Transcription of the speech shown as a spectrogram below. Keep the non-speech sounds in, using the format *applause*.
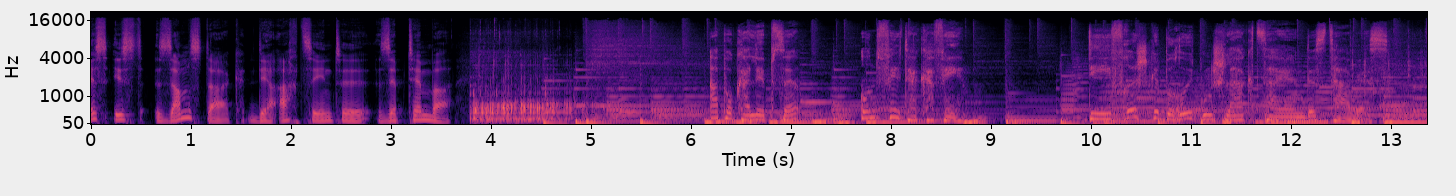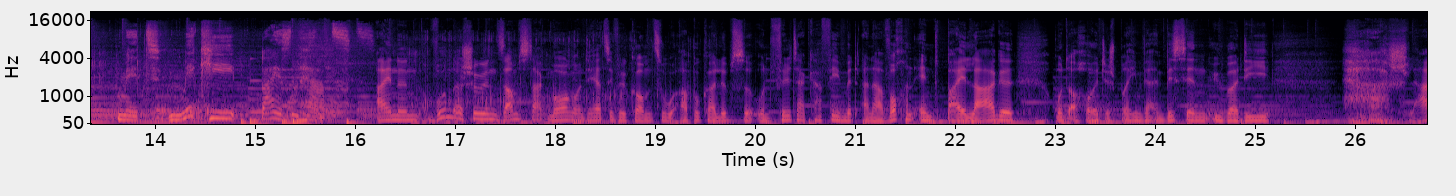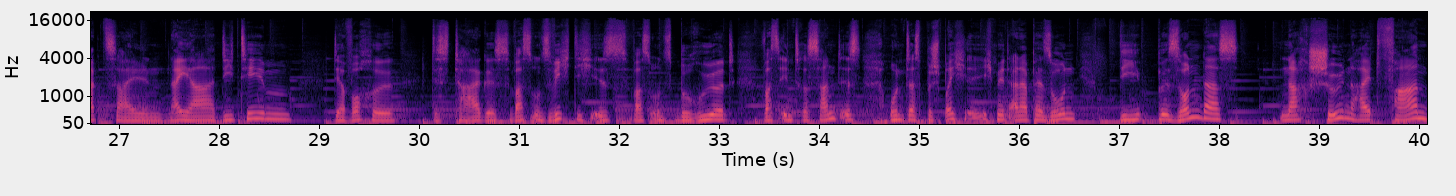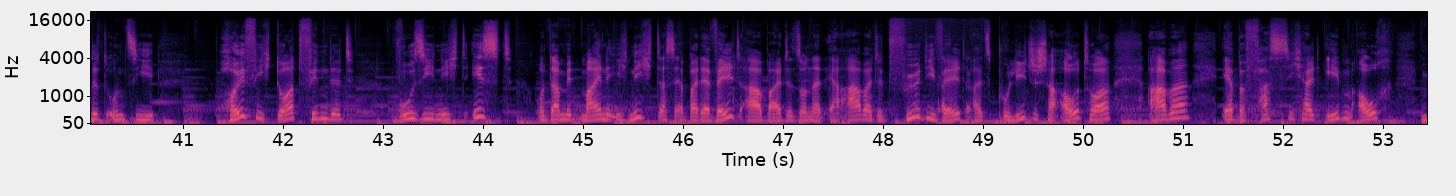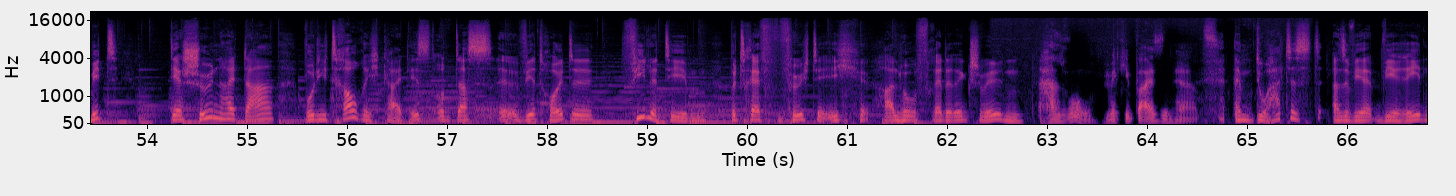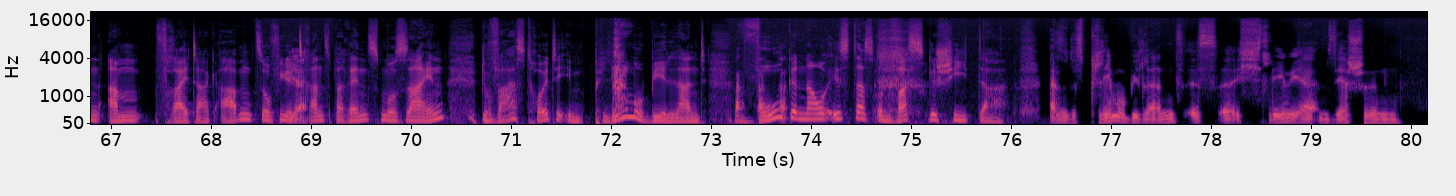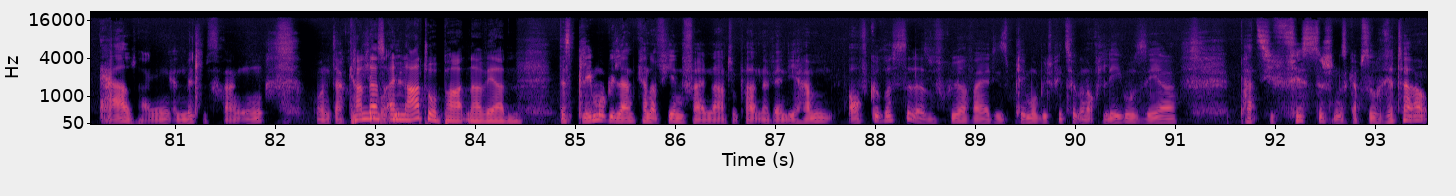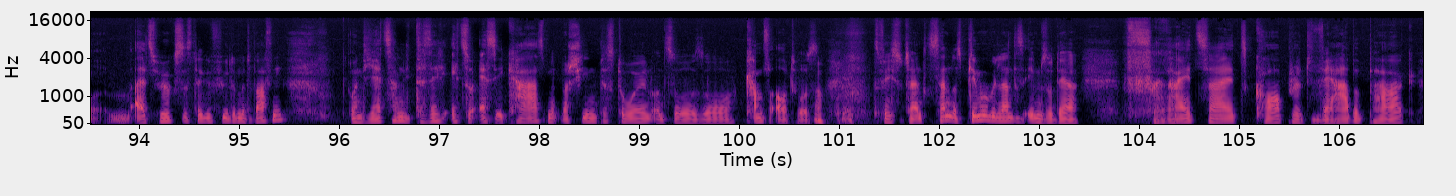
Es ist Samstag, der 18. September. Apokalypse und Filterkaffee. Die frisch gebrühten Schlagzeilen des Tages. Mit Mickey Beisenherz. Einen wunderschönen Samstagmorgen und herzlich willkommen zu Apokalypse und Filterkaffee mit einer Wochenendbeilage. Und auch heute sprechen wir ein bisschen über die ja, Schlagzeilen, naja, die Themen der Woche, des Tages, was uns wichtig ist, was uns berührt, was interessant ist. Und das bespreche ich mit einer Person, die besonders nach Schönheit fahndet und sie häufig dort findet, wo sie nicht ist. Und damit meine ich nicht, dass er bei der Welt arbeitet, sondern er arbeitet für die Welt als politischer Autor. Aber er befasst sich halt eben auch mit der Schönheit da, wo die Traurigkeit ist. Und das äh, wird heute viele Themen betreffen, *laughs* fürchte ich. Hallo, Frederik Schwilden. Hallo, Mickey Beisenherz. Ähm, du hattest, also wir, wir reden am Freitagabend, so viel ja. Transparenz muss sein. Du warst heute im Playmobil-Land. Wo *laughs* genau ist das und was geschieht da? Also das Playmobil-Land ist, äh, ich lebe ja im sehr schönen Erlangen in Mittelfranken. Und da kann das ein NATO-Partner werden? Das Playmobil-Land kann auf jeden Fall ein NATO-Partner werden. Die haben aufgerüstet. Also früher war ja dieses Playmobil-Spielzeug und auch Lego sehr pazifistisch und es gab so Ritter als höchstes der Gefühle mit Waffen. Und jetzt haben die tatsächlich echt so SEKs mit Maschinenpistolen und so, so Kampfautos. Okay. Das finde ich total interessant. Das Playmobil-Land ist eben so der Freizeit-Corporate-Werbepark,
